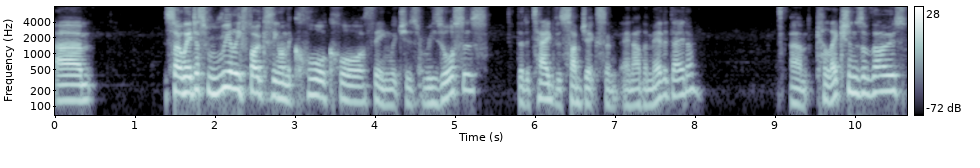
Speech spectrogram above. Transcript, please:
Um, so we're just really focusing on the core core thing which is resources that are tagged with subjects and, and other metadata um, collections of those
